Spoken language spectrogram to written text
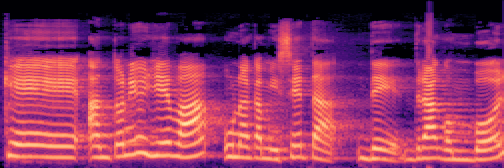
Que Antonio lleva una camiseta de Dragon Ball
